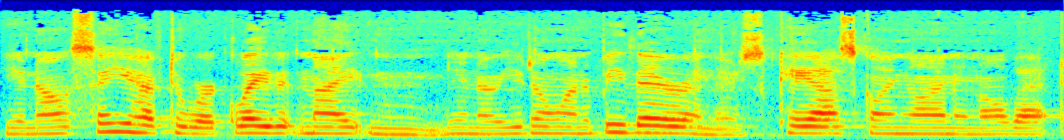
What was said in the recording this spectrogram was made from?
you know say you have to work late at night and you know you don't want to be there and there's chaos going on and all that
